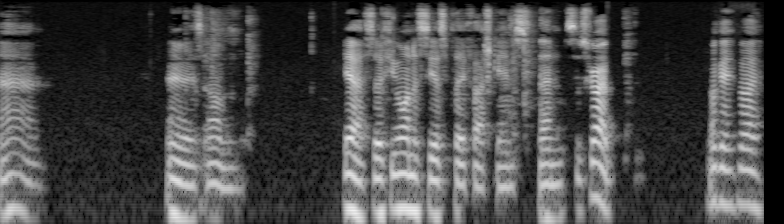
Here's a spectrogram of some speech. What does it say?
Ah. Anyways, um, yeah, so if you want to see us play Flash games, then subscribe. Okay, bye.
